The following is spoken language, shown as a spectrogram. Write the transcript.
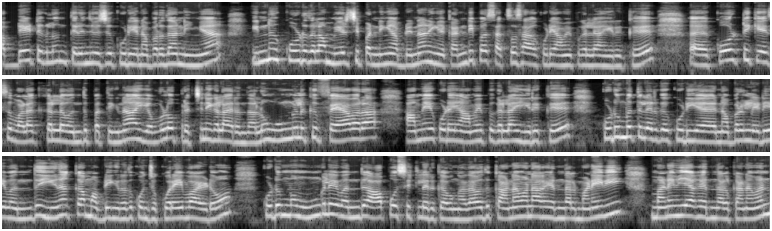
அப்டேட்டுகளும் தெரிஞ்சு வச்சக்கூடிய நபர் தான் நீங்கள் இன்னும் கூடுதலாக முயற்சி பண்ணீங்க அப்படின்னா நீங்கள் கண்டிப்பாக சக்ஸஸ் ஆகக்கூடிய அமைப்புகள்லாம் இருக்குது கோர்ட்டு கேஸு வழக்குகளில் வந்து பார்த்திங்கன்னா எவ்வளோ பிரச்சனைகளாக இருந்தாலும் உங்களுக்கு ஃபேவராக அமையக்கூடிய அமைப்புகள்லாம் இருக்குது குடும்பத்தில் இருக்கக்கூடிய நபர்களிடையே வந்து இணக்கம் அப்படிங்கிறது கொஞ்சம் குறைவாயிடும். குடும்பம் உங்களே வந்து ஆப்போசிட்டில் இருக்கவங்க அதாவது கணவனாக இருந்தால் மனைவி மனைவியாக இருந்தால் கணவன்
